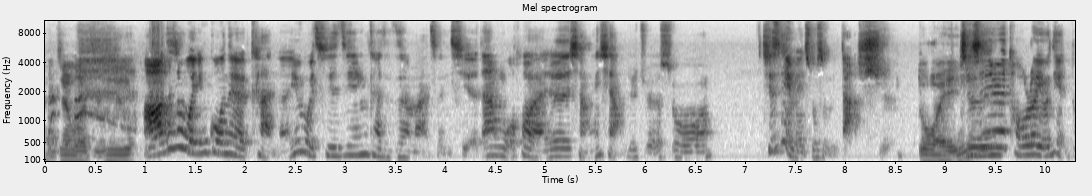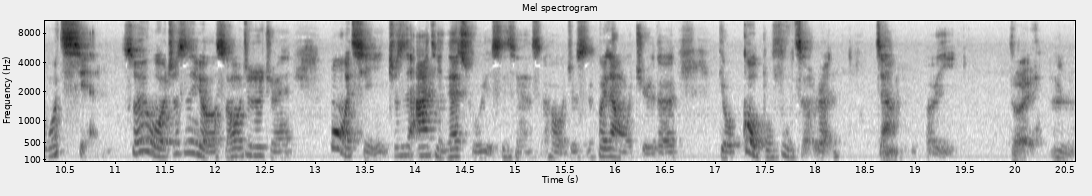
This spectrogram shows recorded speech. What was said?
反正我只是好，但是我已经过那个坎了，因为我其实今天开始真的蛮生气的，但我后来就是想一想，就觉得说其实也没出什么大事。对，只是因为投了有点多钱，所以我就是有的时候就是觉得莫奇就是阿婷在处理事情的时候，就是会让我觉得有够不负责任。这样而已，对，嗯，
